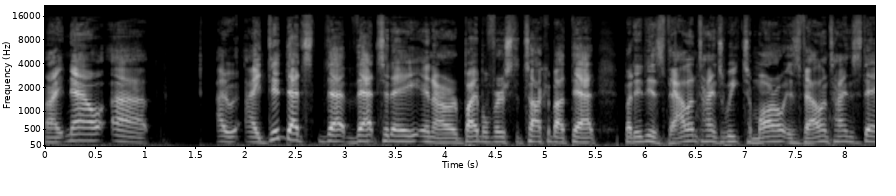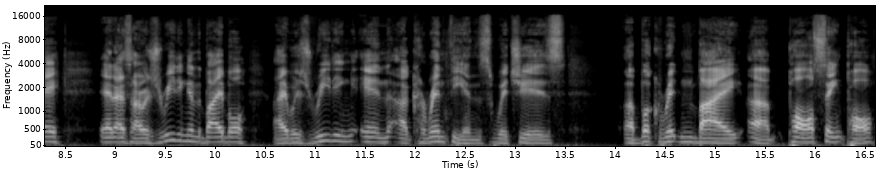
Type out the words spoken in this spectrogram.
All right, now uh, I I did that that that today in our Bible verse to talk about that, but it is Valentine's week. Tomorrow is Valentine's Day, and as I was reading in the Bible, I was reading in uh, Corinthians, which is a book written by uh, Paul, Saint Paul.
